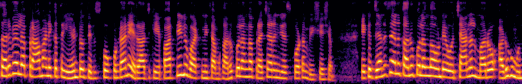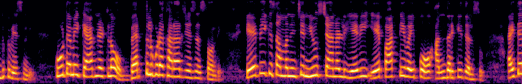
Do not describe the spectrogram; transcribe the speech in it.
సర్వేల ప్రామాణికత ఏంటో తెలుసుకోకుండానే రాజకీయ పార్టీలు వాటిని తమకు అనుకూలంగా ప్రచారం చేసుకోవడం విశేషం. ఇక జనసేనకు అనుకూలంగా ఉండే ఓ ఛానల్ మరో అడుగు ముందుకు వేసింది. కూటమి కేబినెట్లో బెర్తులు కూడా ఖరారు చేసేస్తోంది. ఏపీకి సంబంధించి న్యూస్ ఛానళ్ళు ఏవి ఏ పార్టీ వైపో అందరికీ తెలుసు. అయితే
